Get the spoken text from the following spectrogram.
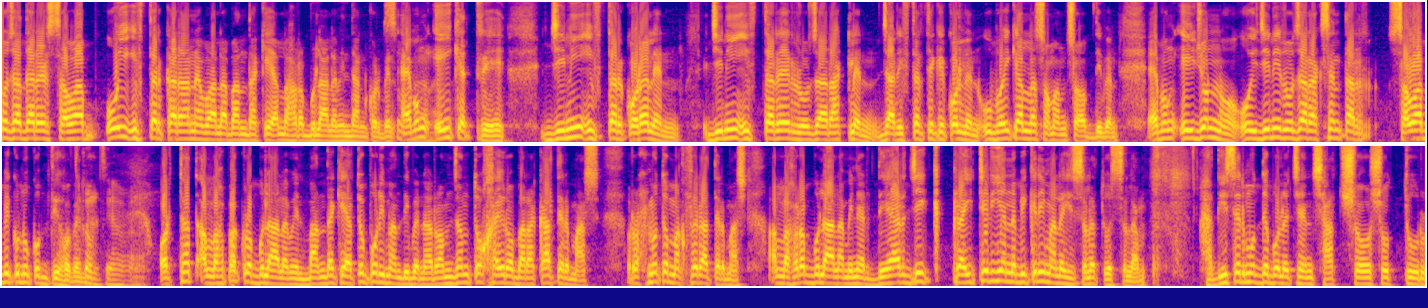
রোজাদারের সওয়াব ওই ইফতার কারানেওয়ালা বান্দাকে আল্লাহ রাব্বুল আলমিন দান করবেন। এবং এই ক্ষেত্রে যিনি ইফতার করালেন যিনি ইফতারের রোজা রাখলেন যার ইফতার থেকে করলেন উভয়কে আল্লাহ সমান সওয়াব দিবেন। এবং এই জন্য ওই যিনি রোজা রাখছেন তার সওয়াবে কোনো কমতি হবে না। অর্থাৎ আল্লাহ পাক রব্বুল আলমিন বান্দাকে এত পরিমাণ দিবে না রমজান তো খাইর বারাকাতের মাস রহমত ও মাগফিরাতের মাস। আল্লাহ রব্বুল আলমিনের দেয়ার যে ক্রাইটেরিয়া নবী করিম আলহি সাল্লাতুসাল্লাম হাদিসের মধ্যে বলেছেন সাতশো সত্তর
